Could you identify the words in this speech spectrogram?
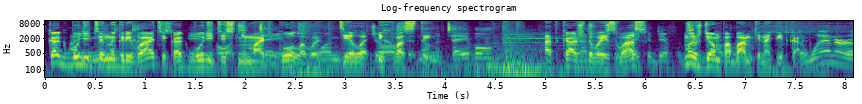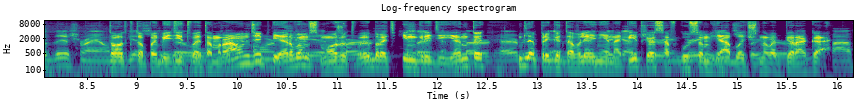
как будете нагревать и как будете снимать головы, тело и хвосты. От каждого из вас мы ждем по банке напитка. Тот, кто победит в этом раунде, первым сможет выбрать ингредиенты для приготовления напитка со вкусом яблочного пирога.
